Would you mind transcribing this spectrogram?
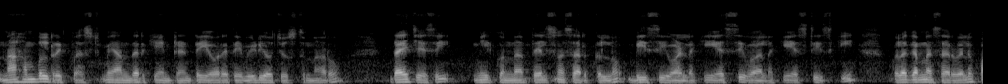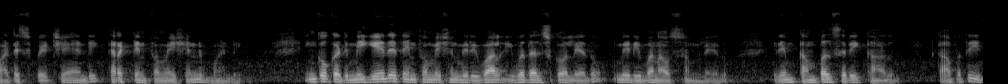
నా హంబుల్ రిక్వెస్ట్ మీ అందరికీ ఏంటంటే ఎవరైతే వీడియో చూస్తున్నారో దయచేసి మీకున్న తెలిసిన సర్కిల్లో బీసీ వాళ్ళకి ఎస్సీ వాళ్ళకి ఎస్టీస్కి కులగర్ణ సర్వేలో పార్టిసిపేట్ చేయండి కరెక్ట్ ఇన్ఫర్మేషన్ ఇవ్వండి. ఇంకొకటి మీకు ఏదైతే ఇన్ఫర్మేషన్ మీరు ఇవ్వాల ఇవ్వదలుచుకోలేదో మీరు ఇవ్వనవసరం లేదు. ఇదేం కంపల్సరీ కాదు. కాకపోతే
